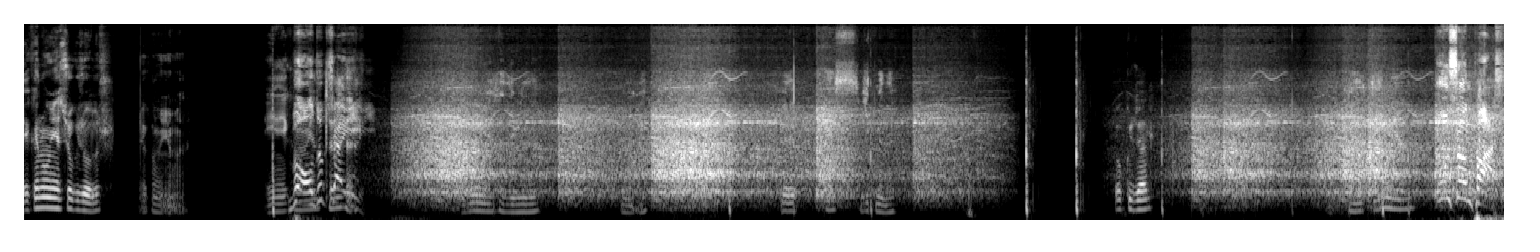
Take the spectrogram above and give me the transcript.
Yakın oynayası çok güzel olur. Yakın oynamadı. E yakın Bu oldukça iyi. Böyle. Pas gitmedi. Çok güzel. Uzun pas.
